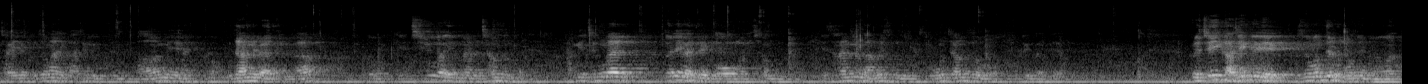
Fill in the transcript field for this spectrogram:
자기가 그동안에 가지고 있던 마음의 부담이라든가 또 이렇게 치유가 일어나는 장소 같아요. 이게 정말 은혜가 되고 참 삶을 나눌 수 있는 좋은 장소인 것 같아요. 그리고 저희 가정교회 구성원들을 보면은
